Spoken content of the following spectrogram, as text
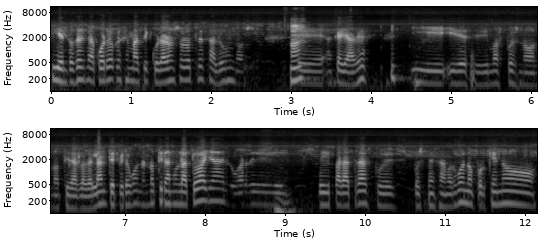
Y entonces me acuerdo que se matricularon solo tres alumnos Ah. eh, aquella vez y, y decidimos pues no, no tirarlo adelante. Pero bueno, no tiramos la toalla, en lugar de, de ir para atrás, pues, pues pensamos, bueno, ¿por qué no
